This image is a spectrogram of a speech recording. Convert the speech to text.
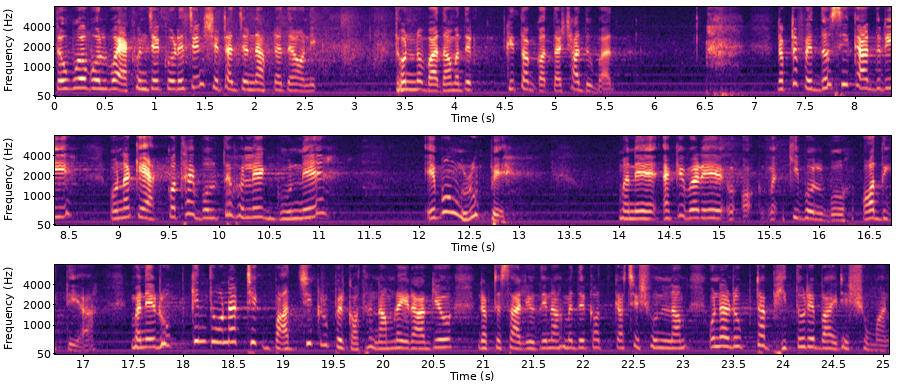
তবুও বলব এখন যে করেছেন, সেটার জন্য আপনাদের অনেক ধন্যবাদ। আমাদের কৃতজ্ঞতা, সাধুবাদ। ডক্টর ফেরদৌসি কাদরি, ওনাকে এক কথায় বলতে হলে গুণে এবং রূপে মানে একেবারে, কি বলব, অদ্বিতীয়া। মানে রূপ কিন্তু ওনার ঠিক বাহ্যিক রূপের কথা না। আমরা এর আগেও ডক্টর সালিউদ্দিন আহমেদের কাছে শুনলাম, ওনার রূপটা ভিতরে বাইরে সমান।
